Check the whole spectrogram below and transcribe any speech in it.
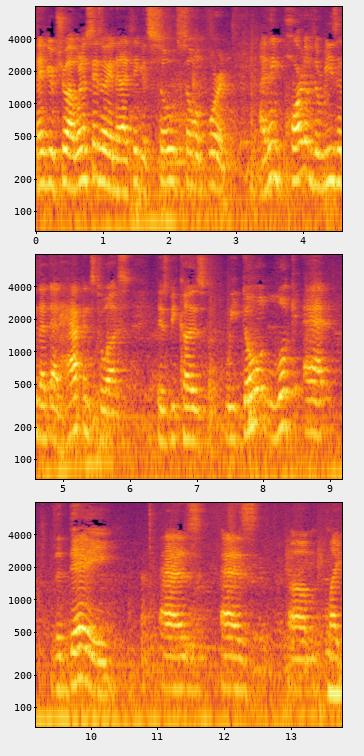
thank you, Shui. I want to say something that I think is so, so important. I think part of the reason that that happens to us is because we don't look at the day as, as um, like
